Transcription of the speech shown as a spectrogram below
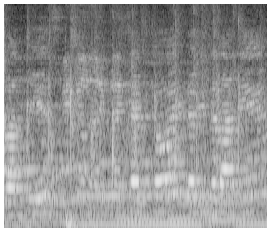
Perancis, Chef Choi dari Delanim,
